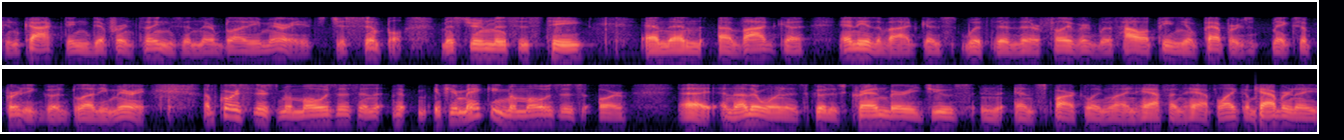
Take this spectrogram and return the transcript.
concocting different things in their Bloody Mary. It's just simple. Mr. and Mrs. T, and then a vodka, any of the vodkas with the, that are flavored with jalapeno peppers makes a pretty good Bloody Mary. Of course, there's mimosas, and if you're making mimosas or uh, another one that's good is cranberry juice and, and sparkling wine, half and half, like a Cabernet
